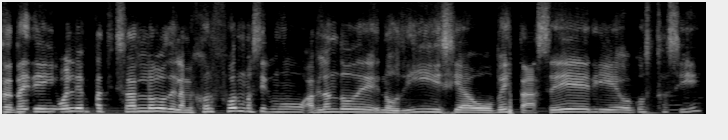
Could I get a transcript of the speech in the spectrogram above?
Tratáis de igual empatizarlo de la mejor forma, así como hablando de noticias o ve esta serie o cosas así.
